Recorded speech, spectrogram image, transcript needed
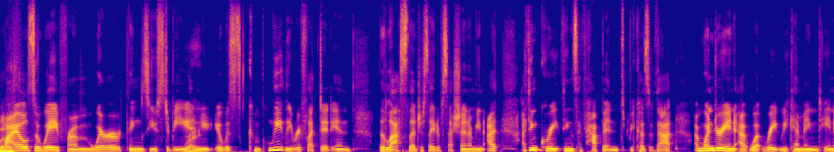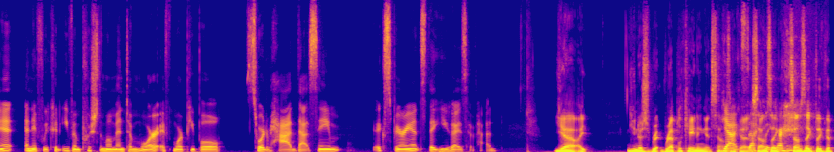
I- miles away from where things used to be, and you, it was completely reflected in the last legislative session. I mean, I I think great things have happened because of that. I'm wondering at what rate we can maintain it, and if we could even push the momentum more if more people sort of had that same experience that you guys have had. yeah, I. You know, just re- replicating it sounds Yeah, like a exactly, sounds like right. sounds like like the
